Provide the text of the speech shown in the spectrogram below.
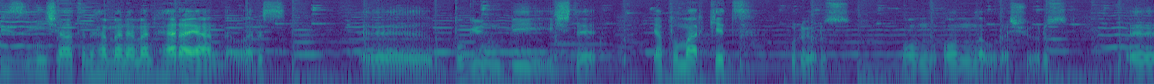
Biz inşaatın hemen hemen her ayağında varız. Bugün bir işte yapı market kuruyoruz. On- Onunla uğraşıyoruz. Ee,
